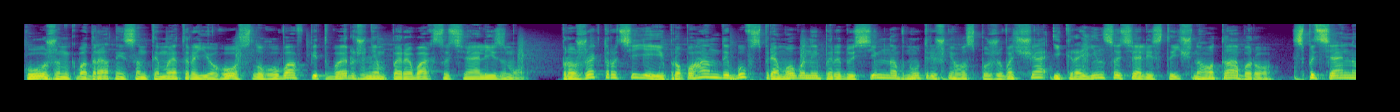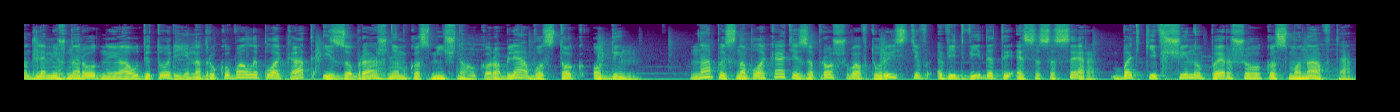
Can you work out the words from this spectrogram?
Кожен квадратний сантиметр його слугував підтвердженням переваг соціалізму. Прожектор цієї пропаганди був спрямований передусім на внутрішнього споживача і країн соціалістичного табору. Спеціально для міжнародної аудиторії надрукували плакат із зображенням космічного корабля Восток 1 Напис на плакаті запрошував туристів відвідати СССР, батьківщину першого космонавта.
